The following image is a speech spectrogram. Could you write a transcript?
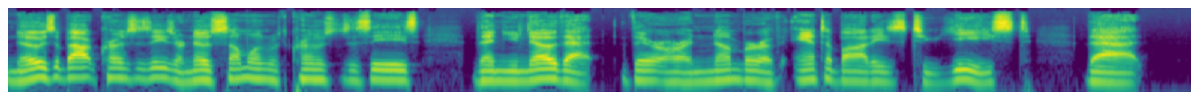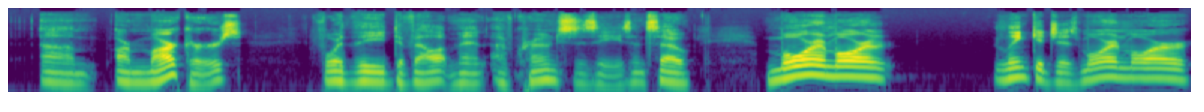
knows about Crohn's disease or knows someone with Crohn's disease, then you know that there are a number of antibodies to yeast that um, are markers for the development of Crohn's disease. And so, more and more linkages, more and more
